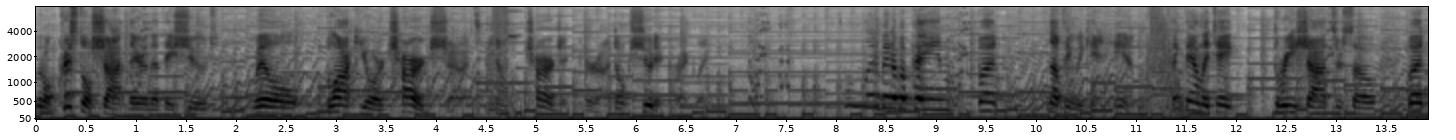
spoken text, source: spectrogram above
little crystal shot there that they shoot will block your charge shots if you don't charge it, or uh, don't shoot it correctly. A little bit of a pain, but nothing we can't handle. I think they only take three shots or so, but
